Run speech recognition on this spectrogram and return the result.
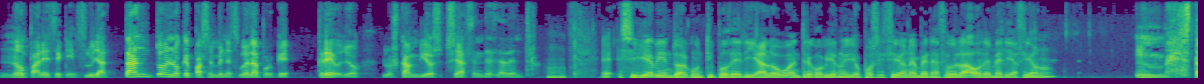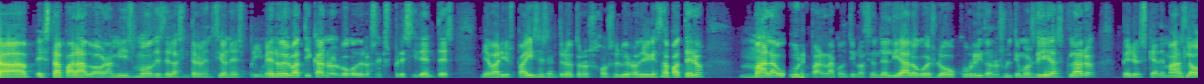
no parece que influya tanto en lo que pasa en Venezuela porque, creo yo, los cambios se hacen desde adentro. Eh, ¿Sigue habiendo algún tipo de diálogo entre gobierno y oposición en Venezuela o de mediación? Mm, está, está, parado ahora mismo desde las intervenciones primero del Vaticano, luego de los expresidentes de varios países, entre otros José Luis Rodríguez Zapatero. Mal augurio para la continuación del diálogo es lo ocurrido en los últimos días, claro, pero es que además la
